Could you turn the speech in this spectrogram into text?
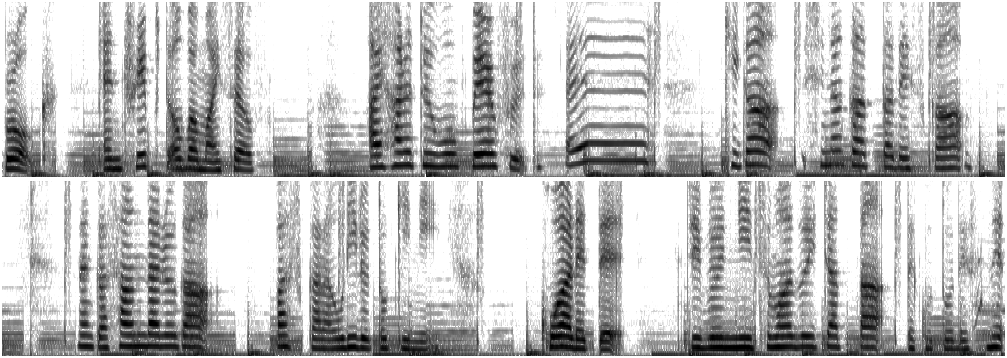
broke. And tripped over myself. I had to walk barefoot. えー、怪我しなかったですか？なんかサンダルがバスから降りる時に壊れて自分につまずいちゃったってことですね。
